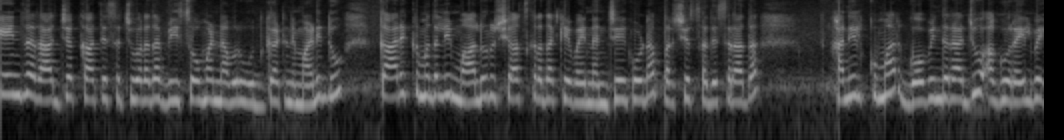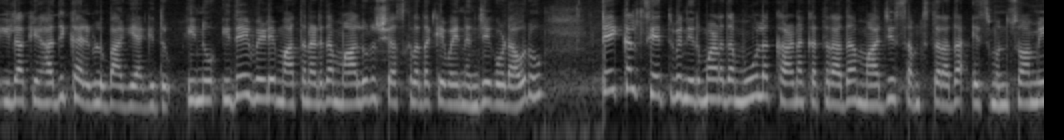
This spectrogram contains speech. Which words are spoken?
ಕೇಂದ್ರ ರಾಜ್ಯ ಖಾತೆ ಸಚಿವರಾದ ವಿ ಸೋಮಣ್ಣ ಅವರು ಉದ್ಘಾಟನೆ ಮಾಡಿದ್ದು, ಕಾರ್ಯಕ್ರಮದಲ್ಲಿ ಮಾಲೂರು ಶಾಸಕರಾದ ಕೆ. ವೈ ನಂಜೇಗೌಡ ಪರಿಷತ್ ಸದಸ್ಯರಾದ ಅನಿಲ್ ಕುಮಾರ್ ಗೋವಿಂದರಾಜು ಹಾಗೂ ರೈಲ್ವೆ ಇಲಾಖೆ ಅಧಿಕಾರಿಗಳು ಭಾಗಿಯಾಗಿದ್ದರು. ಇನ್ನು ಇದೇ ವೇಳೆ ಮಾತನಾಡಿದ ಮಾಲೂರು ಶಾಸಕರಾದ ಕೆ ವೈ ನಂಜೇಗೌಡ ಅವರು ಟೇಕಲ್ ಸೇತುವೆ ನಿರ್ಮಾಣದ ಮೂಲ ಕಾರಣಕರ್ತರಾದ ಮಾಜಿ ಸಂಸದರಾದ ಎಸ್ ಮುನುಸ್ವಾಮಿ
